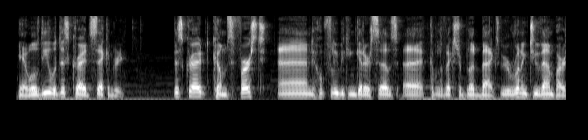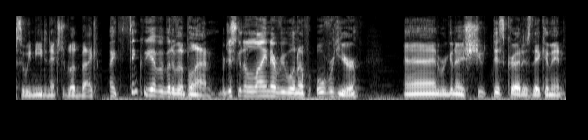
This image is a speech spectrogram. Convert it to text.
Yeah, we'll deal with this crowd secondary. This crowd comes first, and hopefully we can get ourselves a couple of extra blood bags. We were running two vampires, so we need an extra blood bag. I think we have a bit of a plan. We're just going to line everyone up over here, and we're going to shoot this crowd as they come in.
